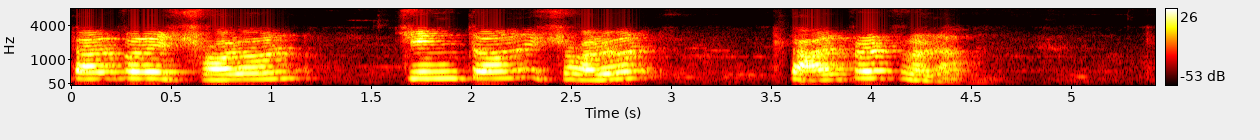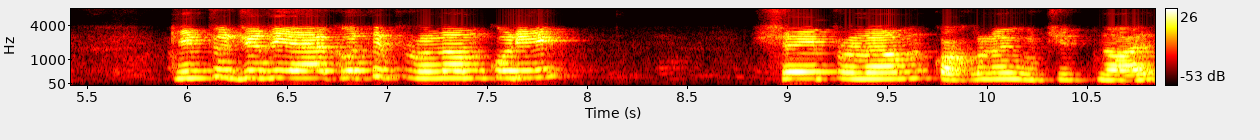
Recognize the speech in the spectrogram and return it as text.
তারপরে স্মরণ, চিন্তন, স্মরণ, তারপরে প্রণাম। কিন্তু যদি এক হতে প্রণাম করি, সেই প্রণাম কখনোই উচিত নয়।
